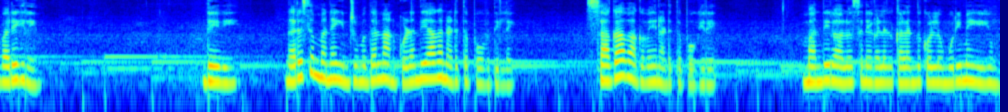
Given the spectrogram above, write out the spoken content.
வருகிறேன். தேவி நரசிம்மனை இன்று முதல் நான் குழந்தையாக நடத்தப் போவதில்லை. சகாவாகவே நடத்தப் போகிறேன். மந்திர ஆலோசனைகளில் கலந்து கொள்ளும் உரிமையையும்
